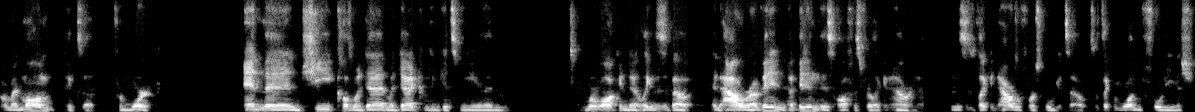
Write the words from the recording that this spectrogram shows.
or my mom picks up from work, and then she calls my dad. My dad comes and gets me, and then we're walking down. Like this is about an hour. I've been in. I've been in this office for like an hour now. And this is like an hour before school gets out, so it's like one forty ish.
